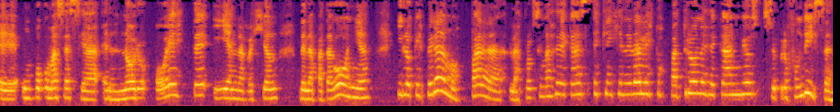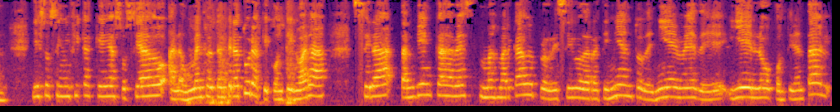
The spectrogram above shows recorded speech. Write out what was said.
eh, un poco más hacia el noroeste y en la región de la Patagonia. Y lo que esperamos para las próximas décadas es que en general estos patrones de cambios se profundicen. Y eso significa que asociado al aumento de temperatura que continuará, será también cada vez más marcado el progresivo derretimiento de nieve, de hielo continental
